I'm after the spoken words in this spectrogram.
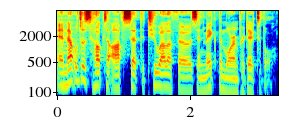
And that will just help to offset the two LFOs and make them more unpredictable.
